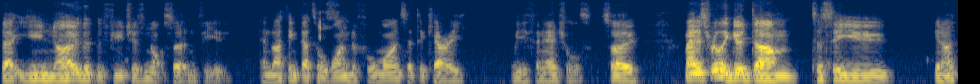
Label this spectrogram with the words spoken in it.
that you know that the future is not certain for you. And I think that's a Yes. wonderful mindset to carry with your financials. So, man, it's really good um, to see you. You know,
